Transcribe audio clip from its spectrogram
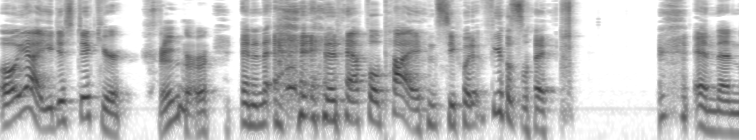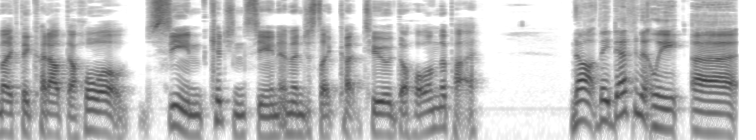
oh yeah, you just stick your finger in an, in an apple pie and see what it feels like. And then like they cut out the whole scene, kitchen scene, and then just like cut to the hole in the pie. No, they definitely uh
